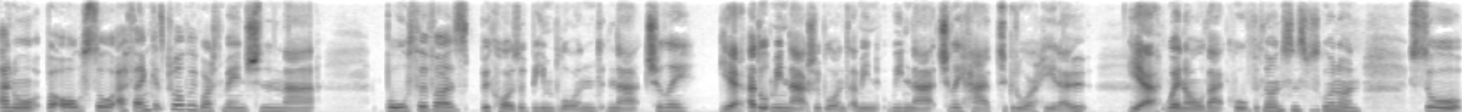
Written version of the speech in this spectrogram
I know, but also I think it's probably worth mentioning that both of us, because of being blonde naturally, Yeah. I don't mean naturally blonde, I mean we naturally had to grow our hair out Yeah. when all that COVID nonsense was going on. So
